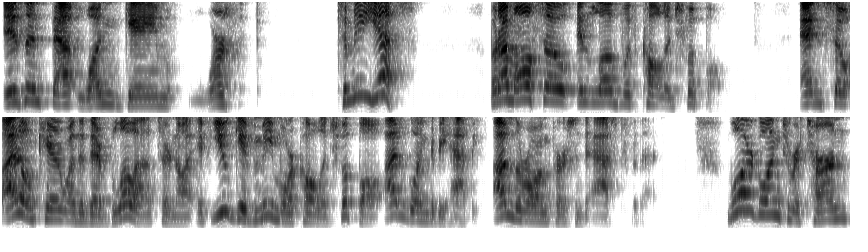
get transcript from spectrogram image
Isn't that one game worth it? To me, yes. But I'm also in love with college football. And so I don't care whether they're blowouts or not. If you give me more college football, I'm going to be happy. I'm the wrong person to ask for that. We're going to return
